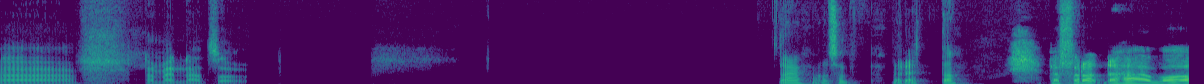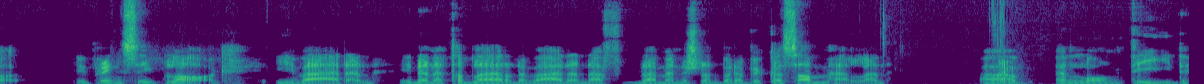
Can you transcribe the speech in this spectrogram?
Uh, men alltså, Nej, alltså berätta. Därför att det här var i princip lag i världen, i den etablerade världen där, där människorna började bygga samhällen uh, Ja. en lång tid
